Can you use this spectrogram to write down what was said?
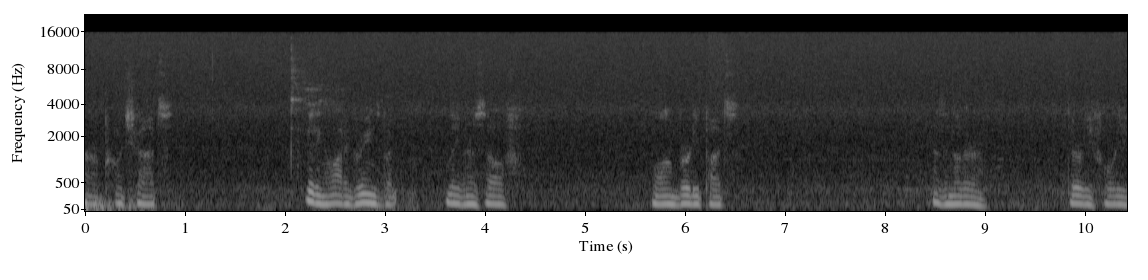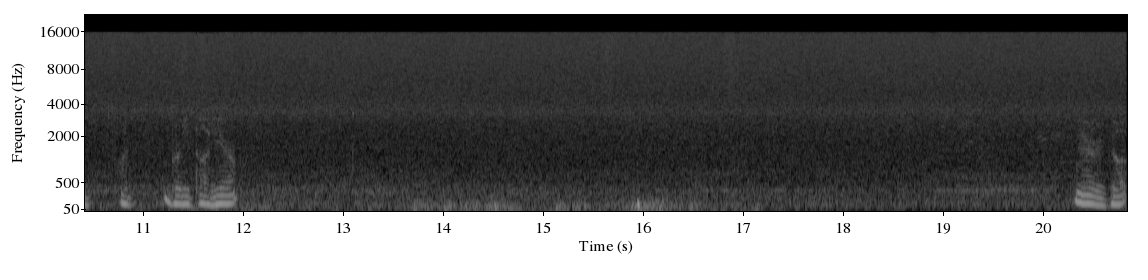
approach shots. Hitting a lot of greens, but leaving herself long birdie putts. There's another 30, 40 foot birdie putt here. There we go.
